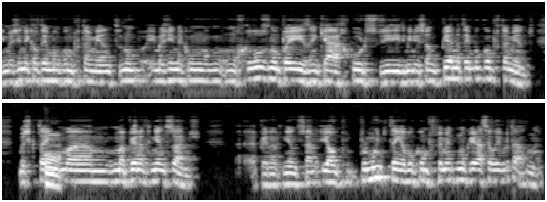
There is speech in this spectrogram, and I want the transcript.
Imagina que ele tem bom comportamento. num- imagina que um, um recluso num país em que há recursos e diminuição de pena tem bom comportamento, mas que tem Hum. uma, uma pena de 500 anos. A pena de 500 anos. E ele, por, por muito que tenha bom comportamento, nunca irá ser libertado, não é?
